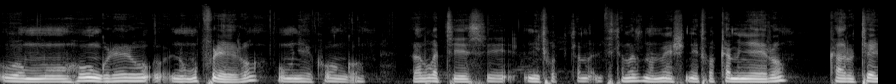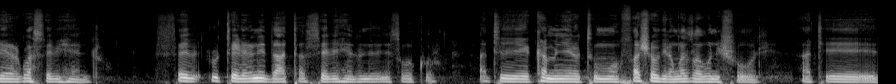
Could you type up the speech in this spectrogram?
Uwo muhungu rero ni umupfurero w'umunyekongo. Aravuga ati "Si- nitwa mfite amazina menshi nitwa kamenyero ka ruterera rwa sebihendo Se- ruterera ni data sebihendo ni sogokuru ati kamenyero tumufashe kugira ngo azabone ishuri. Ati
